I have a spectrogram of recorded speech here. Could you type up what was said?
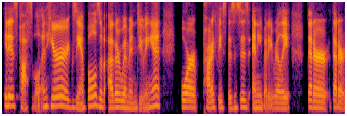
it is possible. And here are examples of other women doing it or product based businesses, anybody really that are that are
